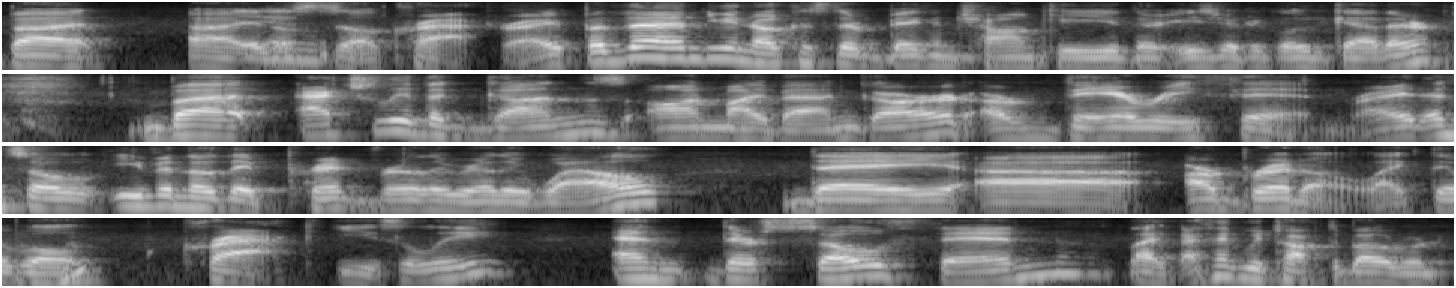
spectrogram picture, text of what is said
but uh, it'll yeah. still crack, right? But then, you know, because they're big and chunky, they're easier to glue together. But actually, the guns on my Vanguard are very thin, right? And so even though they print really, really well, they uh, are brittle. Like they will mm-hmm. crack easily. And they're so thin. Like I think we talked about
